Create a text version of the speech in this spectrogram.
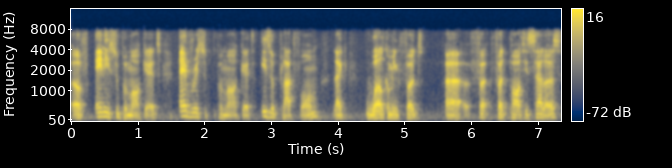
of any supermarket. Every supermarket is a platform, like welcoming third uh, third party sellers,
